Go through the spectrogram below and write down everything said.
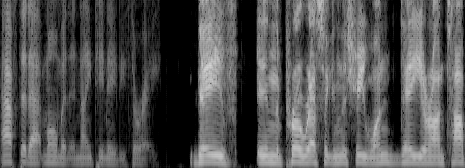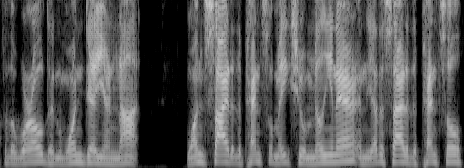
after that moment in 1983. Dave, in the pro wrestling industry, one day you're on top of the world and one day you're not. One side of the pencil makes you a millionaire, and the other side of the pencil,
